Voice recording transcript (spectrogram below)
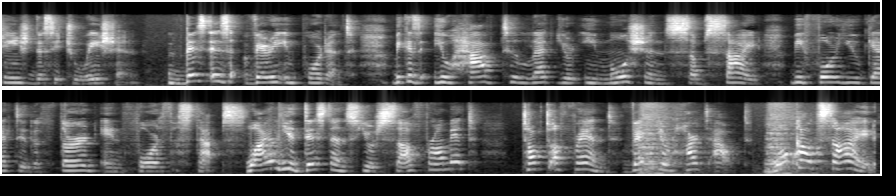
change the situation. This is very important because you have to let your emotions subside before you get to the third and fourth steps. While you distance yourself from it, talk to a friend, vent your heart out, walk outside,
